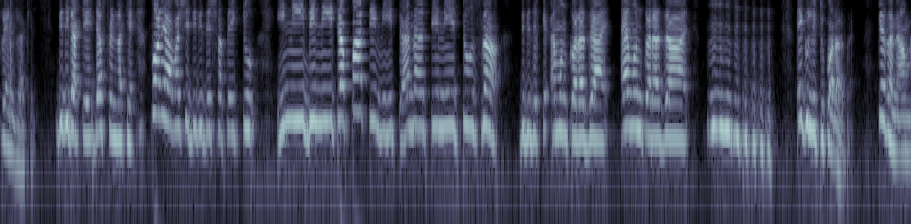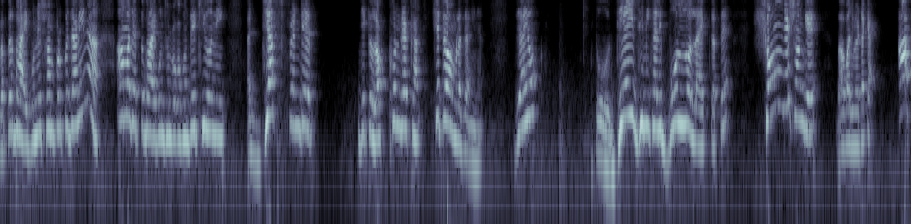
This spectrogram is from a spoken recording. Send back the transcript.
ফ্রেন্ড রাখে। দিদি ডাকে জাস্ট ফ্রেন্ড রাখে পরে আবার সেই দিদিদের সাথে একটু ইনি বিনি টাপা টিনি টানা টিনি টুসা দিদিদেরকে এমন করা যায়, এমন করা যায়। এগুলি একটু করা যায়। কে জানে, আমরা তো ভাই বোনের সম্পর্ক জানি না? আমাদের তো ভাই বোন সম্পর্ক কখনো দেখিও নি। আর জাস্ট ফ্রেন্ডের যে একটা লক্ষণ রেখা, সেটাও আমরা জানি না। যাই হোক, তো যেই ঝিমি খালি বলল লাইভটাতে সঙ্গে সঙ্গে বাবা এটাকে আপ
